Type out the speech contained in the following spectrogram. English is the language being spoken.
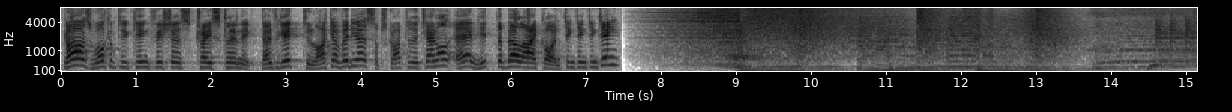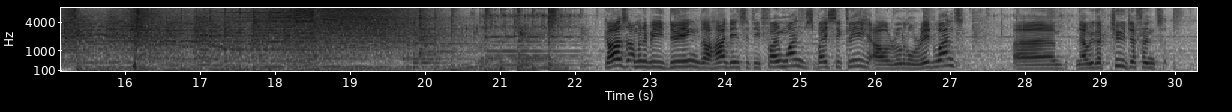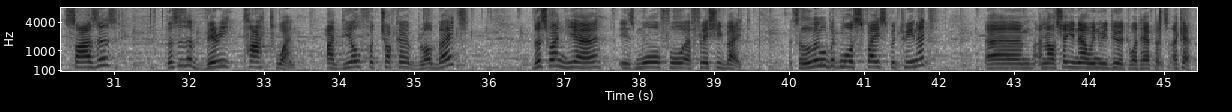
Guys, welcome to Kingfisher's Trace Clinic. Don't forget to like our video, subscribe to the channel and hit the bell icon. Ting, ting, ting, ching. Guys, I'm going to be doing the high density foam ones, basically, our little red ones. Um, now we've got two different sizes. This is a very tight one, ideal for chokka blob baits. This one here is more for a fleshy bait. It's a little bit more space between it. Um, and I'll show you now when we do it what happens. Okay,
